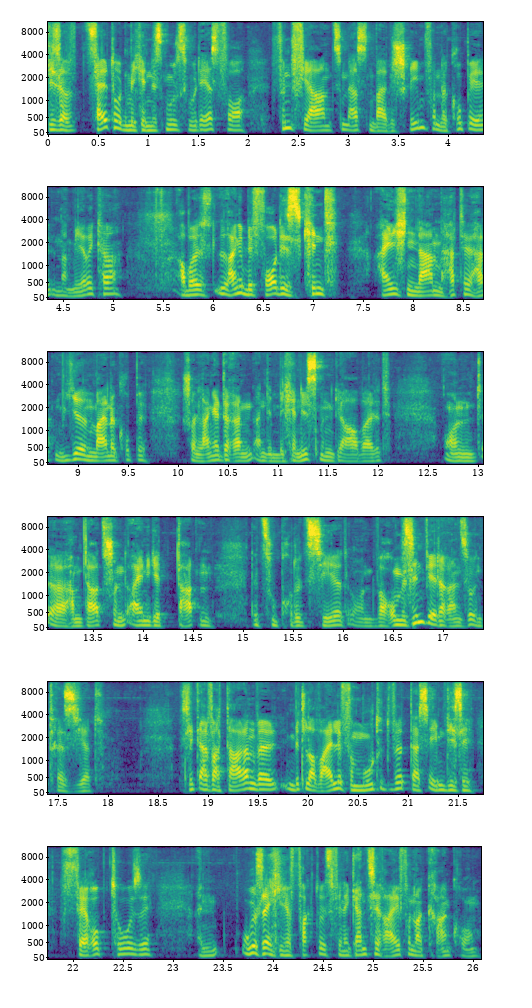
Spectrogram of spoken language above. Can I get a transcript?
Dieser Zelltodmechanismus wurde erst vor fünf Jahren zum ersten Mal beschrieben von der Gruppe in Amerika. Aber lange bevor dieses Kind eigentlich einen Namen hatte, hatten wir in meiner Gruppe schon lange daran an den Mechanismen gearbeitet und äh, haben da schon einige Daten dazu produziert. Und warum sind wir daran so interessiert? Es liegt einfach daran, weil mittlerweile vermutet wird, dass eben diese Ferroptose ein ursächlicher Faktor ist für eine ganze Reihe von Erkrankungen.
